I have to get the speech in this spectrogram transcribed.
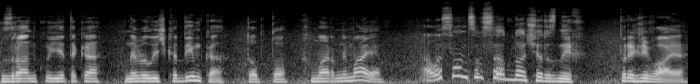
зранку є така невеличка димка, тобто хмар немає, але сонце все одно через них пригріває.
